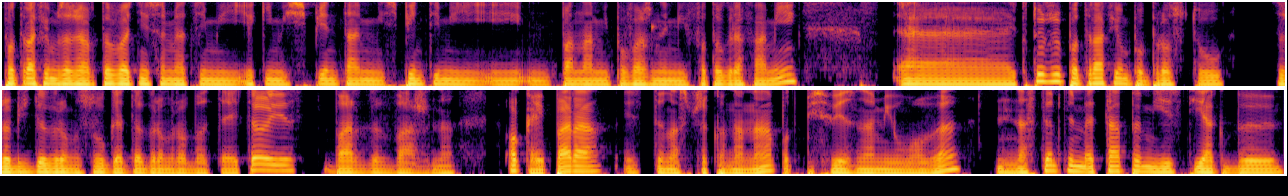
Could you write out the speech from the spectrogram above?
potrafią zażartować, nie są jacymi jakimiś spiętami, spiętymi panami poważnymi fotografami, e, którzy potrafią po prostu zrobić dobrą usługę, dobrą robotę i to jest bardzo ważne. Ok, para jest do nas przekonana, podpisuje z nami umowę. Następnym etapem jest jakby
